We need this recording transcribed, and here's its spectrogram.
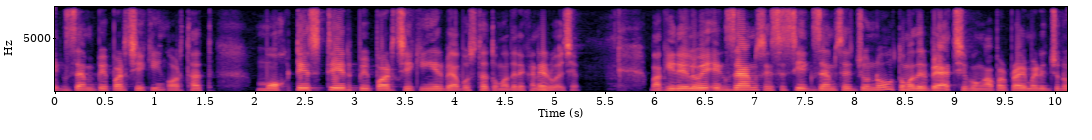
এক্সাম পেপার চেকিং অর্থাৎ মক টেস্টের পেপার চেকিংয়ের ব্যবস্থা তোমাদের এখানে রয়েছে। বাকি রেলওয়ে এক্সামস এসএসসি এক্সামসের জন্য তোমাদের ব্যাচ এবং আপার প্রাইমারির জন্য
